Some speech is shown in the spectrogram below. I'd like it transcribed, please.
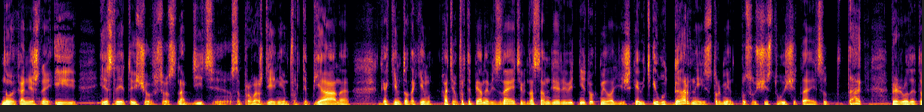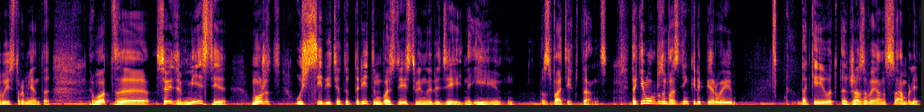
ну, и, конечно, и если это еще все снабдить э, сопровождением фортепиано, каким-то таким... Хотя фортепиано, ведь, знаете, на самом деле ведь не только мелодическое, а ведь и ударный инструмент по существу считается так, природа этого инструмента. Вот э, все это вместе может усилить этот ритм воздействия на людей и звать их в танц. Таким образом возникли первые такие вот джазовые ансамбли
